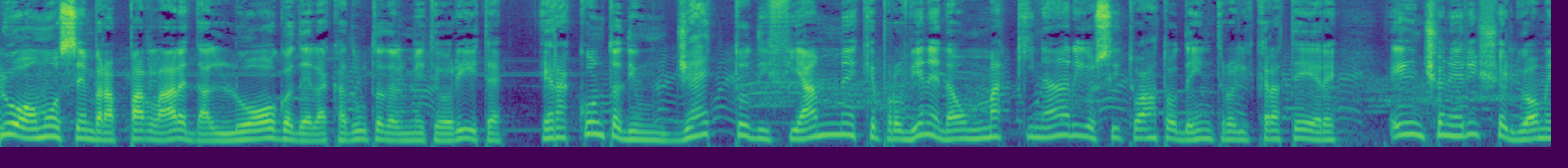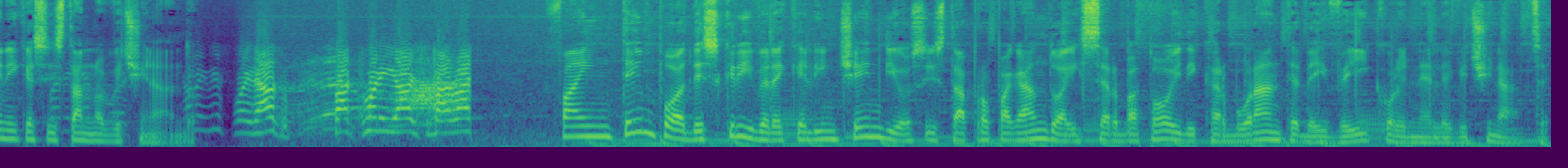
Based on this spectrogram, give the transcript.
L'uomo sembra parlare dal luogo della caduta del meteorite e racconta di un getto di fiamme che proviene da un macchinario situato dentro il cratere e incenerisce gli uomini che si stanno avvicinando. Fa in tempo a descrivere che l'incendio si sta propagando ai serbatoi di carburante dei veicoli nelle vicinanze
